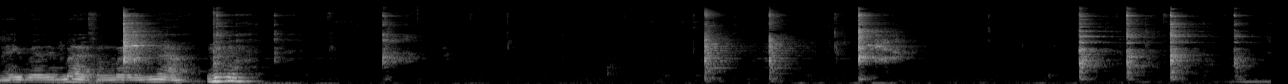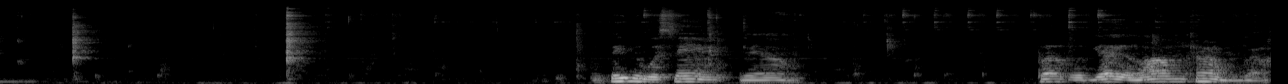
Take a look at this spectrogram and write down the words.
They really messing with him now. People were saying, you know, Puff was gay a long time ago.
